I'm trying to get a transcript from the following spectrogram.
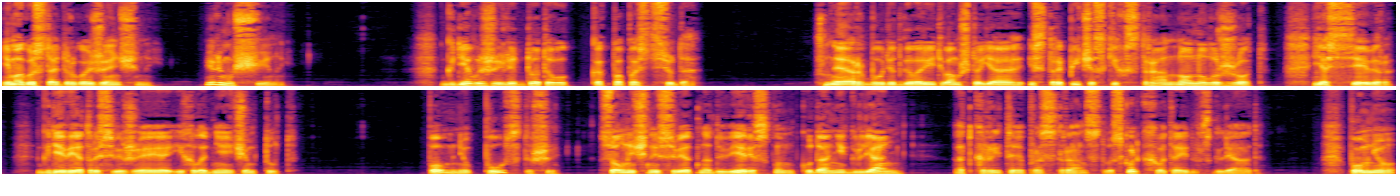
и могу стать другой женщиной или мужчиной. Где вы жили до того, как попасть сюда? Нер будет говорить вам, что я из тропических стран, но он лжет. Я с севера, где ветры свежее и холоднее, чем тут. Помню пустоши, солнечный свет над вереском, куда ни глянь, открытое пространство, сколько хватает взгляда. Помню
